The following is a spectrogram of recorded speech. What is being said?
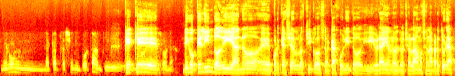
tenemos una captación importante. ¿Qué, digo, qué lindo día, ¿no? Eh, porque ayer los chicos, acá Julito y Brian lo, charlábamos en la apertura,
